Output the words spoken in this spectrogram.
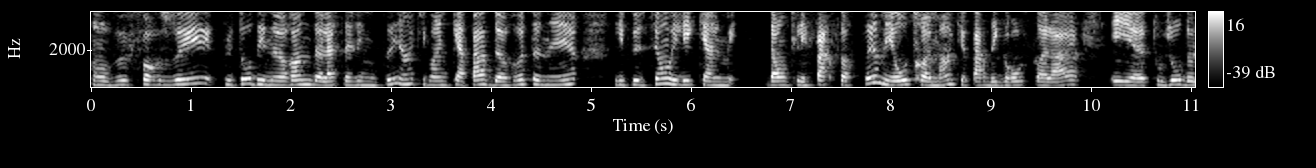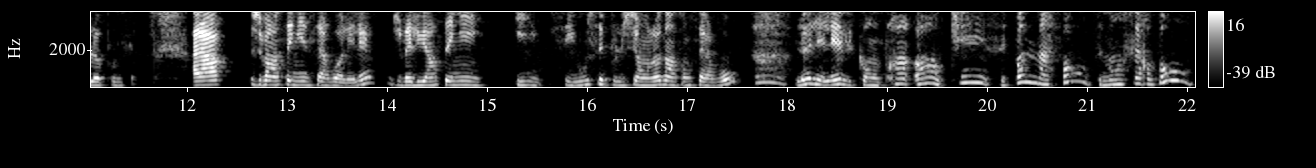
On veut forger plutôt des neurones de la sérénité hein, qui vont être capables de retenir les pulsions et les calmer. Donc, les faire sortir, mais autrement que par des grosses colères et euh, toujours de l'opposition. Alors, je vais enseigner le cerveau à l'élève. Je vais lui enseigner c'est où ces pulsions-là dans son cerveau? Là, l'élève, il comprend, ah, OK, c'est pas de ma faute, c'est mon cerveau.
